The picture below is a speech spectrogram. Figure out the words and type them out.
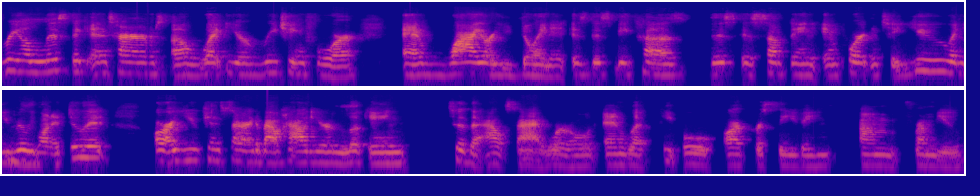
realistic in terms of what you're reaching for and why are you doing it? Is this because this is something important to you and you really mm-hmm. want to do it? Or are you concerned about how you're looking to the outside world and what people are perceiving um, from you?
